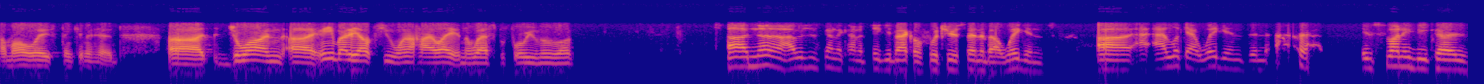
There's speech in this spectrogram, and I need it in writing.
I'm always thinking ahead. Uh, Jawan, uh, anybody else you want to highlight in the West before we move on? Uh, no, no, I was just going to kind of piggyback off what you were saying about Wiggins. Uh, I, I look at Wiggins, and it's funny because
